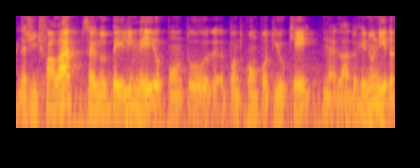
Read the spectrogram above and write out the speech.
da gente falar, saiu no dailymail.com.uk, né, lá do Reino Unido,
